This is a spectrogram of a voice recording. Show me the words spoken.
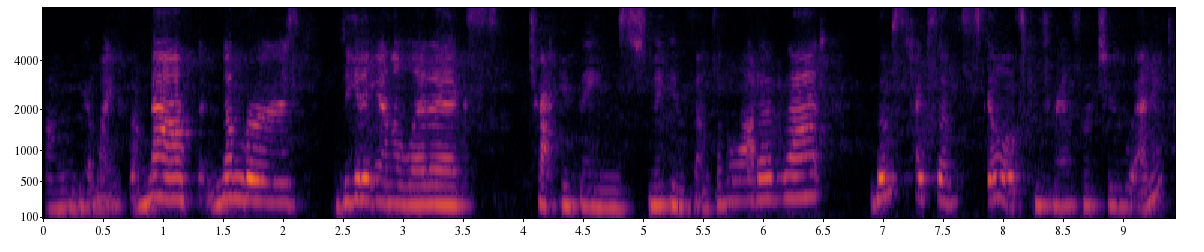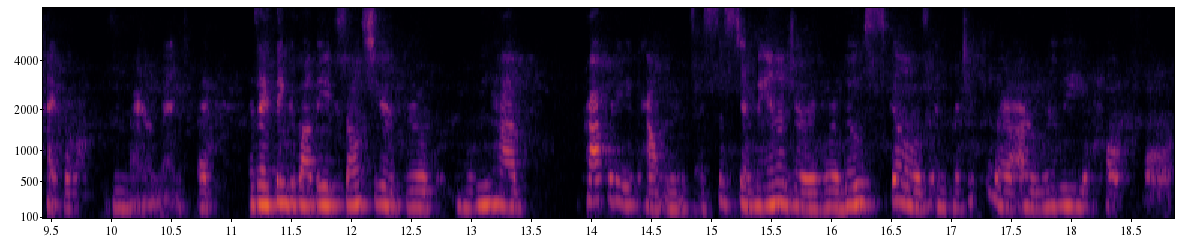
um, you have mind for math and numbers, data analytics, tracking things, making sense of a lot of that, those types of skills can transfer to any type of office environment. But as I think about the Excelsior group, we have property accountants, assistant managers, where those skills in particular are really helpful.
